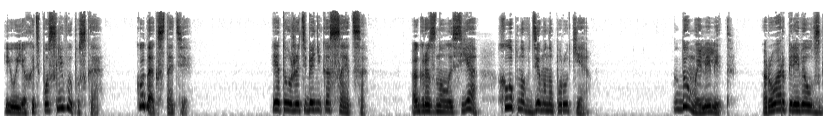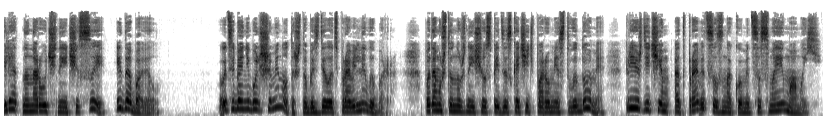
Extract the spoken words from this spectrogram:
и уехать после выпуска. Куда, кстати? Это уже тебя не касается. Огрызнулась я, хлопнув демона по руке. Думай, Лилит. Руар перевел взгляд на наручные часы и добавил. У тебя не больше минуты, чтобы сделать правильный выбор, потому что нужно еще успеть заскочить пару мест в доме, прежде чем отправиться знакомиться с моей мамой.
